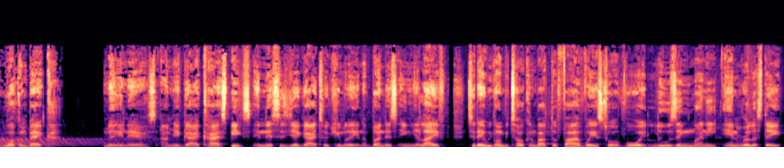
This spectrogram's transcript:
Welcome back, millionaires. I'm your guy, Kai Speaks, and this is your guide to accumulating abundance in your life. Today, we're going to be talking about the five ways to avoid losing money in real estate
